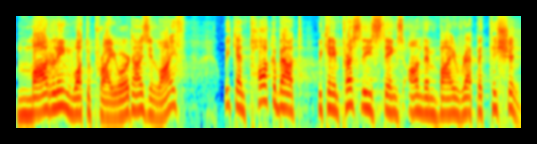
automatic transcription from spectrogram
modeling what to prioritize in life. We can talk about, we can impress these things on them by repetition.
